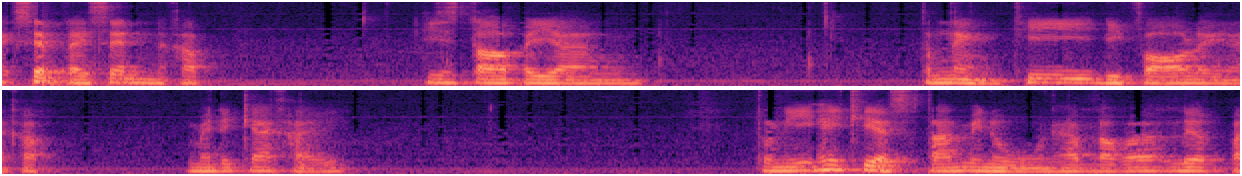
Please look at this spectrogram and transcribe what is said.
accept license นะครับ install ไปยังตำแหน่งที่ default เลยนะครับ ไม่ได้แก้ไข ตรงนี้ให้เคลียร์ start menu นะครับ เราก็เลือกไป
